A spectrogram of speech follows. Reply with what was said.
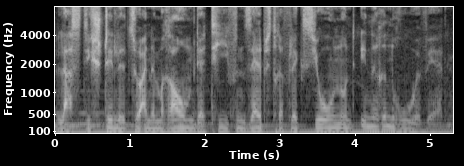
Lass die Stille zu einem Raum der tiefen Selbstreflexion und inneren Ruhe werden.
